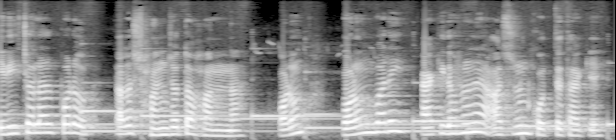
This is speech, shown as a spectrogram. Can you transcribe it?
এড়িয়ে চলার পরও তারা সংযত হন না, বরং বরংবারেই একই ধরনের আচরণ করতে থাকে।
